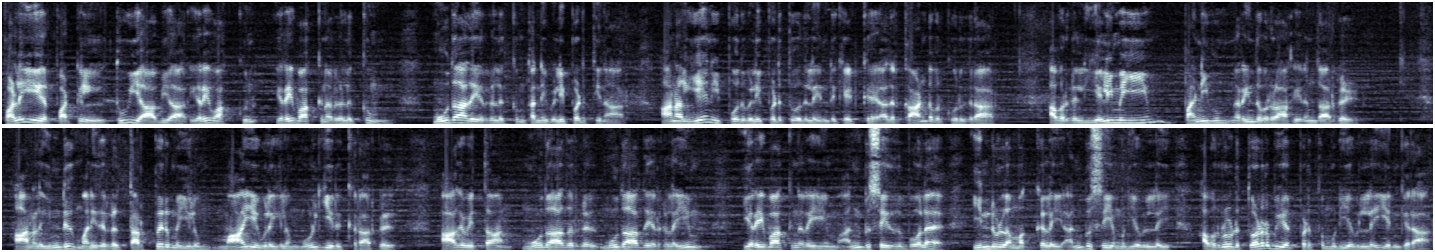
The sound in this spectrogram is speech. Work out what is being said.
பழைய ஏற்பாட்டில் தூய் ஆவியார் இறைவாக்கு இறைவாக்குனர்களுக்கும் மூதாதையர்களுக்கும் தன்னை வெளிப்படுத்தினார். ஆனால் ஏன் இப்போது வெளிப்படுத்துவதில்லை என்று கேட்க அதற்கு ஆண்டவர் கூறுகிறார் அவர்கள் எளிமையையும் பணிவும் நிறைந்தவர்களாக இருந்தார்கள். ஆனால் இன்று மனிதர்கள் தற்பெருமையிலும் மாய உலகிலும் மூழ்கியிருக்கிறார்கள். ஆகவே தான் மூதாதர்கள் மூதாதையர்களையும் இறைவாக்கினரையும் அன்பு செய்தது போல இன்றுள்ள மக்களை அன்பு செய்ய முடியவில்லை அவர்களோடு தொடர்பு ஏற்படுத்த முடியவில்லை என்கிறார்.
